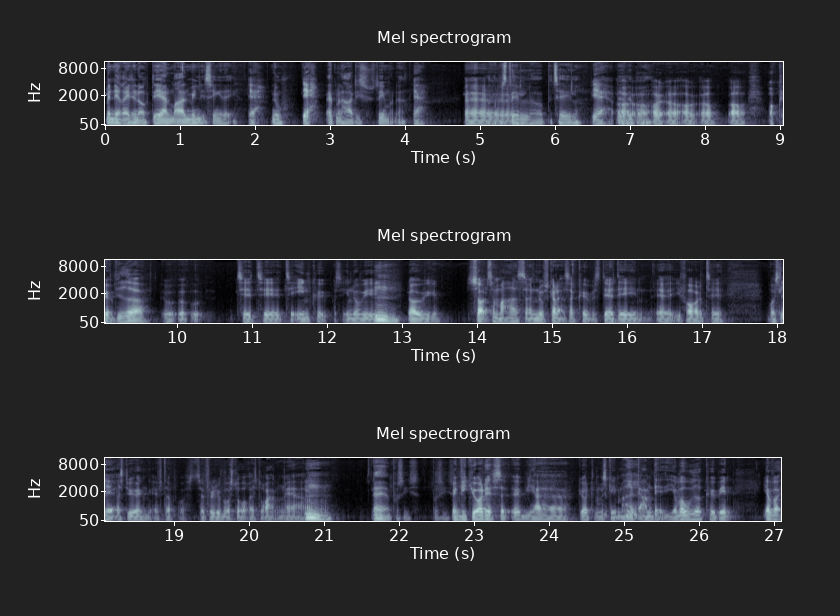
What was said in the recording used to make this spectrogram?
Men det er rigtigt nok, det er en meget almindelig ting i dag, Ja, nu, ja, at man har de systemer der. ja. Man kan Øh, bestille og betale. Ja, og, og, og, og, og, og, og, og køre videre øh, øh, øh, til, til, til indkøb og sige, nu har vi, mm. nu har vi solgt så meget, så nu skal der altså købes det og det ind øh, i forhold til vores lagerstyring, efter selvfølgelig hvor stor restauranten er. Og, Mm. Ja, ja, præcis. præcis. Men vi gjorde det, så, øh, vi har gjort det måske meget gammeldags. Jeg var ude og købe ind. Jeg, var,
